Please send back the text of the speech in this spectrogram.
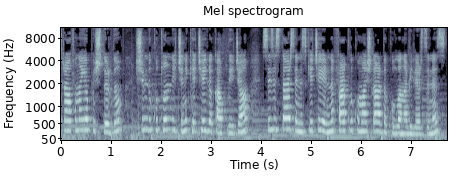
Etrafına yapıştırdım. Şimdi kutunun içini keçeyle kaplayacağım. Siz isterseniz keçe yerine farklı kumaşlar da kullanabilirsiniz.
